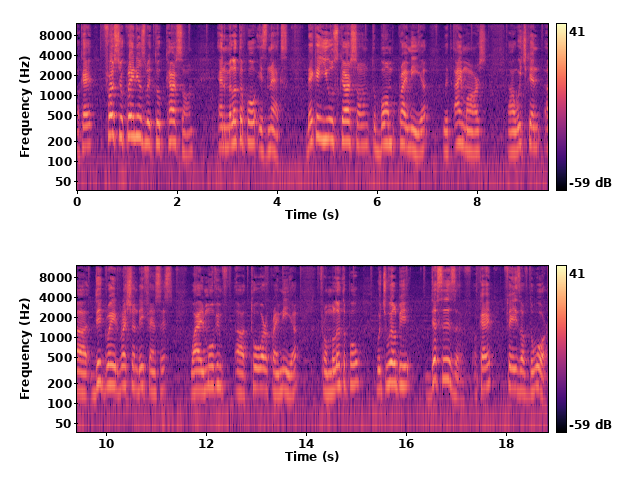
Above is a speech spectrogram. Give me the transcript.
okay? First, Ukrainians retook Kherson, and Melitopol is next. They can use Kherson to bomb Crimea with HIMARS, uh, which can uh, degrade Russian defenses while moving uh, toward Crimea from Melitopol, which will be decisive, okay, phase of the war.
